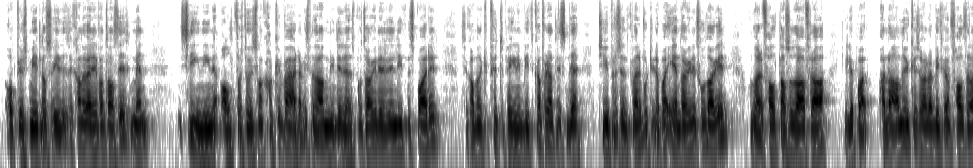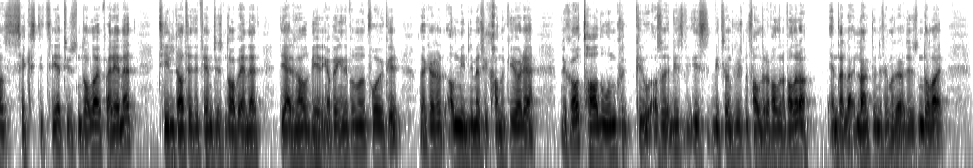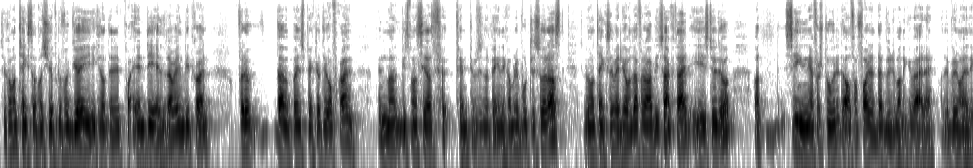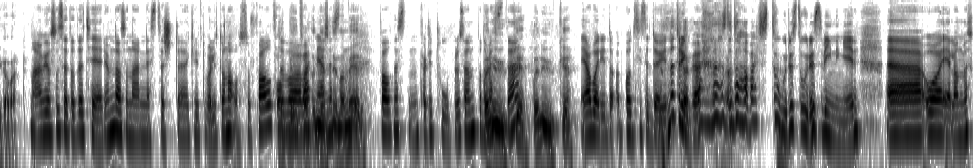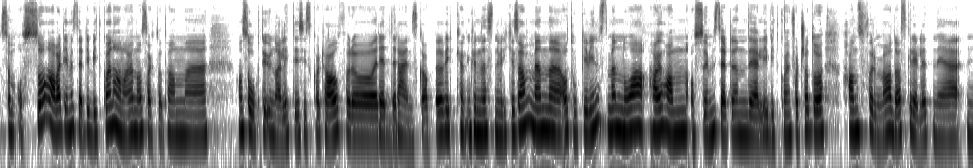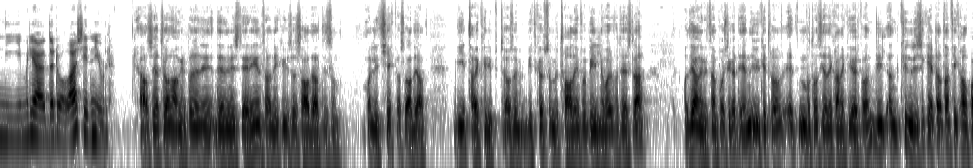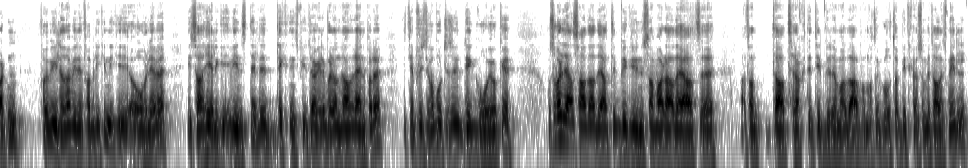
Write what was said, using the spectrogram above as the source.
oppgjørsmiddel osv., så, videre, så kan det være helt fantastisk. men svingningene er altfor store. Så man kan ikke være der hvis man er alminnelig lønnsmottaker eller en liten sparer. Så kan man ikke putte penger i bitcoin, for liksom 20% kan være borte i løpet av én dag eller to dager. Og nå har det falt altså da fra I løpet av halvannen uke så har da bitcoin falt fra 63 000 dollar per enhet til da 35 000 dollar per enhet. Det er en halvering av pengene på noen få uker. Og det er klart at Alminnelige mennesker kan jo ikke gjøre det. Men du kan jo ta noen altså Hvis, bitcoin-kursen faller og faller og faller, da, enda langt under 35 000 dollar, så kan man tenke seg at man kjøper noe for gøy. ikke sant, eller deler av en bitcoin for å være med på en spekulativ oppgang. Men man, hvis man ser at 50% av pengene kan bli borte så raskt, så bør man tenke seg veldig om. Derfor har vi sagt her i studio at svingningene er for store, det er altfor farlig. Der burde man ikke være. og det burde man heller ikke ha vært. Nei, Vi har også sett at Ethereum, da, som er den nest største kryptovalutaen, har også falt. falt det var, falt nesten, nesten, falt nesten 42% på det på en meste. Uke, på en uke. Ja, bare i, på det siste døgnet, Trygve. så det har vært store, store svingninger. Uh, og Elon Musk, som også har vært investert i bitcoin, han har jo nå sagt at han uh, han solgte unna litt i sist kvartal for å redde regnskapet, kunne nesten virke som, men, eh, og tok gevinst. Men nå har jo han også investert en del i bitcoin fortsatt, og hans formue har da skrellet ned 9 milliarder dollar siden jul. Ja, altså Jeg tror han angrer på den, den, investeringen, for han gikk ut og sa det at liksom, var litt kjekk og sa det at vi tar krypto, altså bitcoin som betaling for bilene våre for Tesla. Og det angret han på. slik at En uke etterpå måtte han si at det kan jeg ikke gjøre. Han, han kunne risikert at han fikk halvparten for bilen, og da ville fabrikken ikke overleve hvis han hele gevinsten eller dekningsbidraget eller hvordan han regner på det, hvis det plutselig var borte, så det går jo ikke. Og så var det det han sa da, det at begrunnelsen var da det at, eh, at han da trakk det tilbudet om å da på en måte godta bitcoin som betalingsmiddel.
